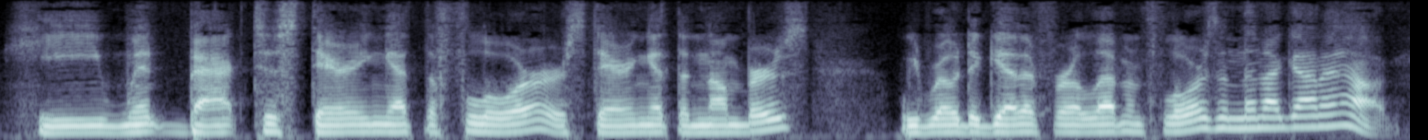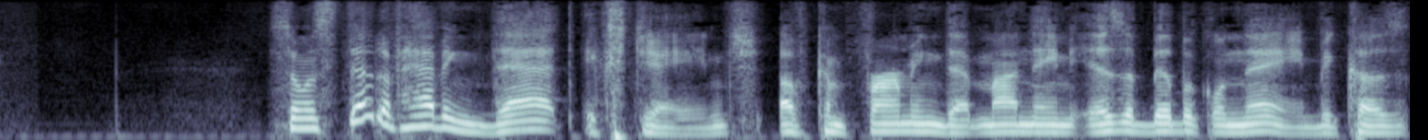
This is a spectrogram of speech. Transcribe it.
He went back to staring at the floor or staring at the numbers. We rode together for 11 floors and then I got out. So instead of having that exchange of confirming that my name is a biblical name, because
